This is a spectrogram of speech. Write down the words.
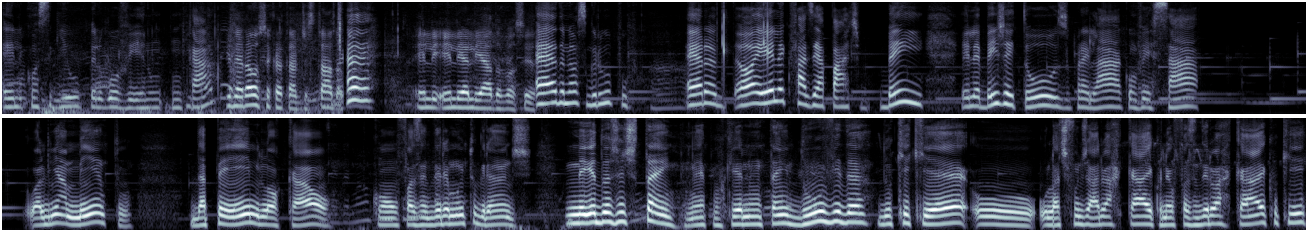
ele conseguiu pelo governo um carro. General ou secretário de Estado? É. Ele, ele é aliado a você? É, do nosso grupo. Era, ó, ele é que fazia a parte bem, ele é bem jeitoso para ir lá conversar. O alinhamento da PM local com o fazendeiro é muito grande. Medo a gente tem, né? porque não tem dúvida do que, que é o, o latifundiário arcaico, né? o fazendeiro arcaico que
